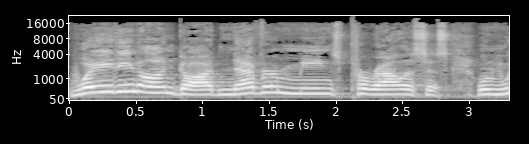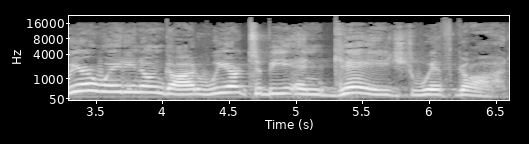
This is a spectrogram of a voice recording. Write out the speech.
Waiting on God never means paralysis. When we are waiting on God, we are to be engaged with God.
